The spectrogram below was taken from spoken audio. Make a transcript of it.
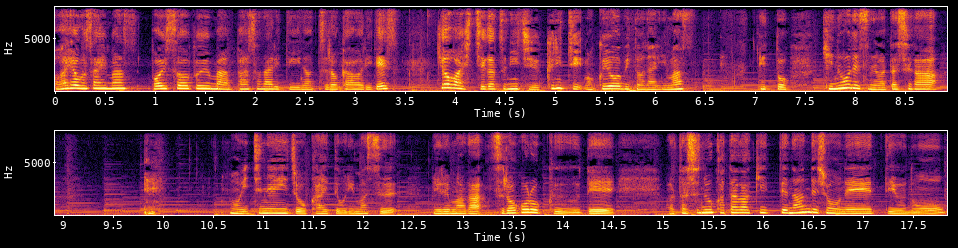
おはようございます。ボイスオブウーマンパーソナリティの鶴香織です。今日は7月29日木曜日となります。えっと、昨日ですね、私が もう1年以上書いておりますメルマガ鶴語録で私の肩書きって何でしょうねっていうのを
